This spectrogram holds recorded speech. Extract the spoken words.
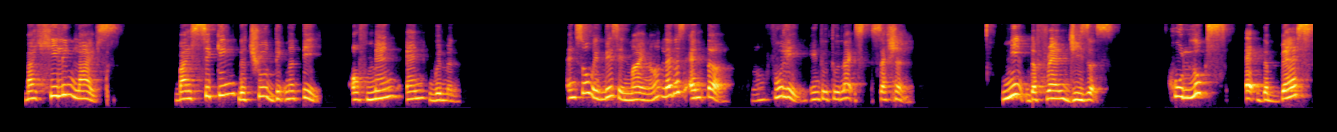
by healing lives, by seeking the true dignity of men and women. And so, with this in mind, uh, let us enter fully into tonight's session. Meet the friend Jesus, who looks at the best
